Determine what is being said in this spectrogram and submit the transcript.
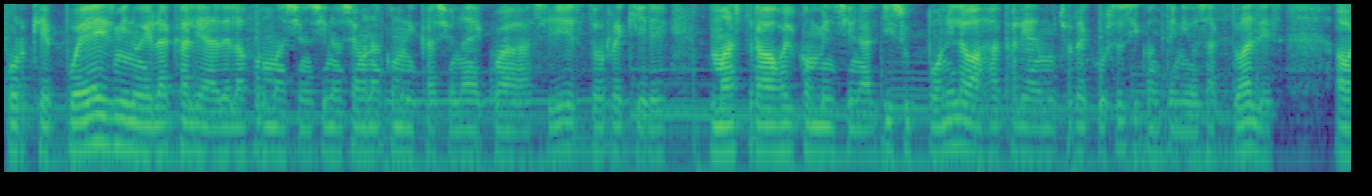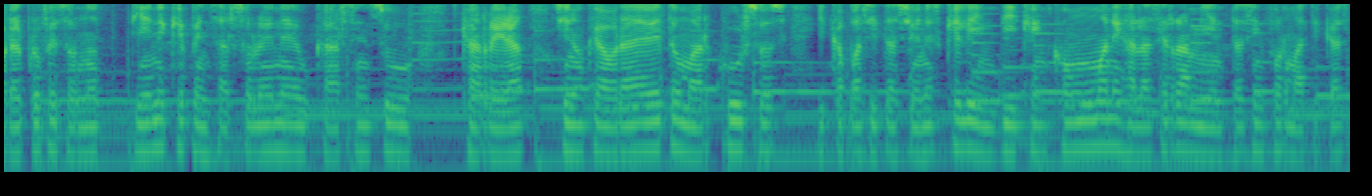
porque puede disminuir la calidad de la formación si no sea una comunicación adecuada, ¿sí? Esto requiere más trabajo del convencional y supone la baja calidad de muchos recursos y contenidos actuales. Ahora el profesor no tiene que pensar solo en educarse en su carrera, sino que ahora debe tomar cursos cursos y capacitaciones que le indiquen cómo manejar las herramientas informáticas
